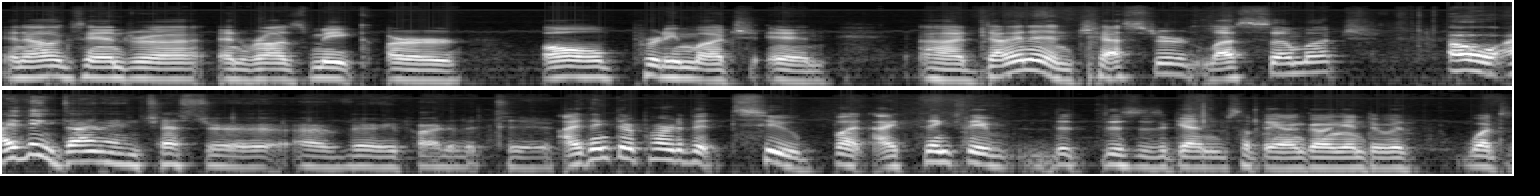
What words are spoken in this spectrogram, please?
and Alexandra and Razmik are all pretty much in. Uh, Dinah and Chester less so much. Oh, I think Dinah and Chester are very part of it too. I think they're part of it too, but I think they. Th- this is again something I'm going into with what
